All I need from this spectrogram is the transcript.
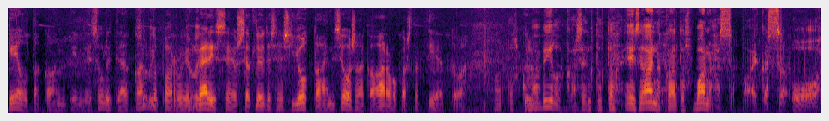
keltakantin, ja se oli täällä kattoparujen se oli- välissä, jos sieltä löytäisi edes jotain, niin se olisi aika arvokasta tietoa. Ootas, kun mä vilkaisen, tota, ei se ainakaan tuossa vanhassa paikassa oo.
